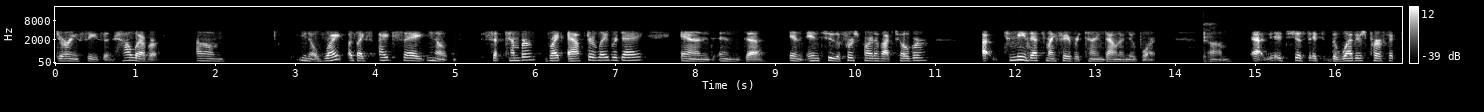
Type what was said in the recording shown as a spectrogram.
during season. However, um, you know, right like I'd say, you know, September, right after Labor Day, and and uh, in into the first part of October, uh, to me, that's my favorite time down in Newport. Yeah. Um, uh, it's just it's the weather's perfect.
